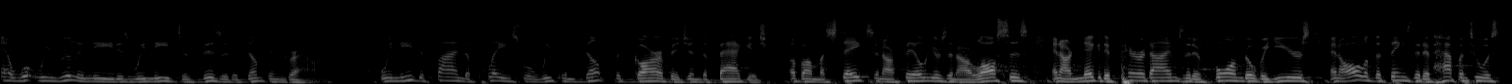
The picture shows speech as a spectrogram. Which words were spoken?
And what we really need is we need to visit a dumping ground we need to find a place where we can dump the garbage and the baggage of our mistakes and our failures and our losses and our negative paradigms that have formed over years and all of the things that have happened to us.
